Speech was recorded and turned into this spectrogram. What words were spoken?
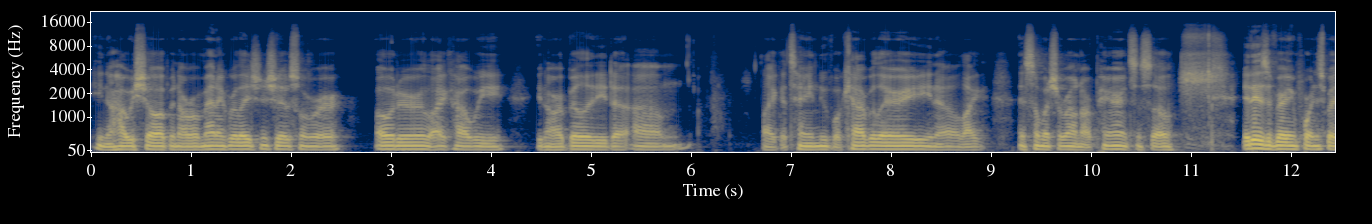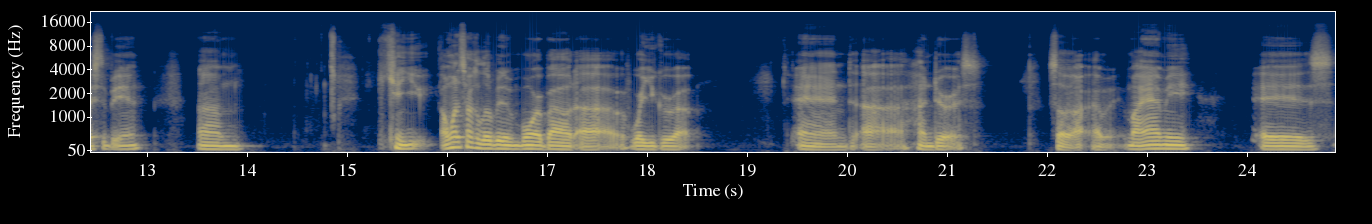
you know, how we show up in our romantic relationships when we're older, like how we, you know, our ability to um, like attain new vocabulary, you know, like and so much around our parents, and so it is a very important space to be in. Um, can you? I want to talk a little bit more about uh, where you grew up and uh, Honduras. So uh, Miami is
